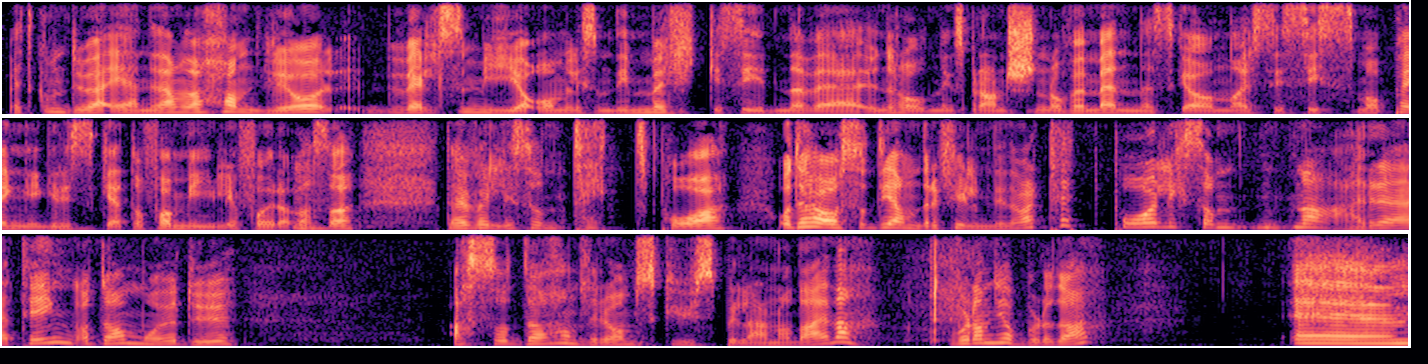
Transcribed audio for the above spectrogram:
Vet ikke om du er enig i det, men det handler jo vel så mye om liksom de mørke sidene ved underholdningsbransjen, og ved mennesket, og narsissisme, og pengegriskhet, og familieforhold. Mm. Altså, det er jo veldig sånn tett på Og det har også de andre filmene dine vært tett på liksom nære ting. Og da må jo du Altså, da handler det jo om skuespilleren og deg, da. Hvordan jobber du da? Uh,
